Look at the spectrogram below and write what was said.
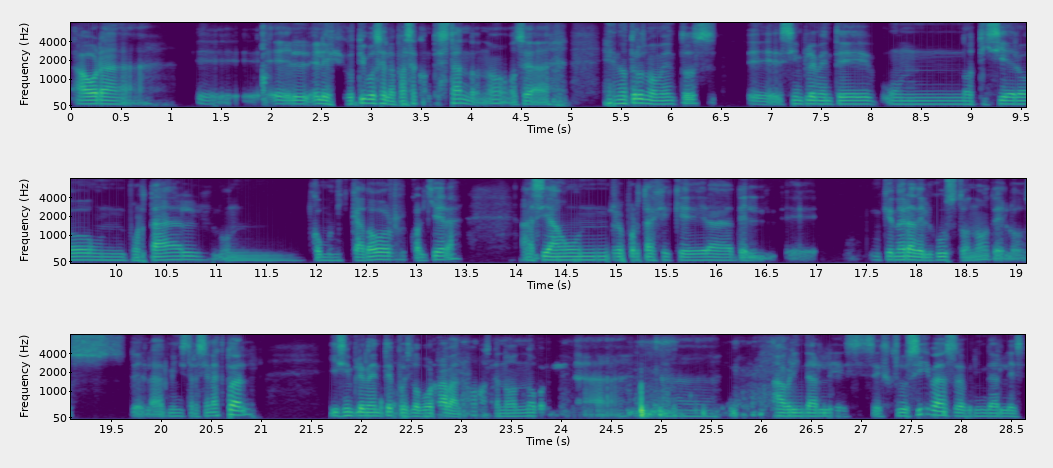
ahora eh, el, el Ejecutivo se la pasa contestando, ¿no? O sea, en otros momentos eh, simplemente un noticiero, un portal, un comunicador, cualquiera, hacía un reportaje que era del, eh, que no era del gusto, ¿no? De los, de la administración actual y simplemente pues lo borraban, ¿no? O sea, no, a, a- a brindarles exclusivas, a brindarles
